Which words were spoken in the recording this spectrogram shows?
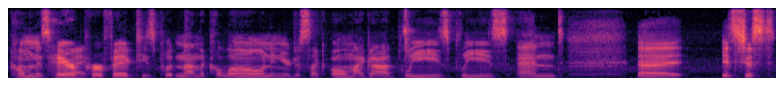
combing his hair Right. perfect he's putting on the cologne and you're just like oh my god please please and uh it's just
